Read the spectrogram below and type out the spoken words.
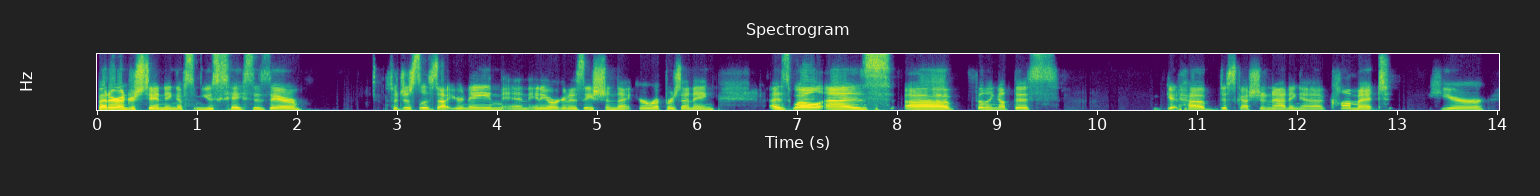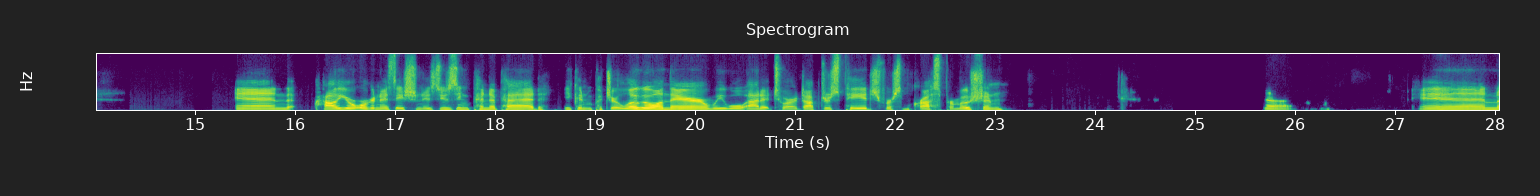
better understanding of some use cases there. So just list out your name and any organization that you're representing, as well as uh, filling out this GitHub discussion, adding a comment here and how your organization is using Pinniped. You can put your logo on there. We will add it to our adopters page for some cross promotion. Yeah. And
